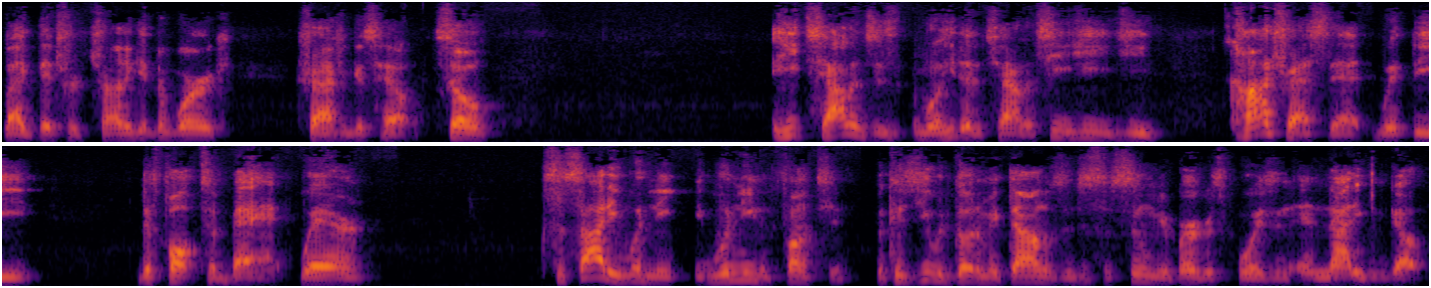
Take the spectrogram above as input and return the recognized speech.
Like they're tr- trying to get to work, traffic is hell. So he challenges. Well, he doesn't challenge. He he he contrasts that with the default to bad, where society wouldn't wouldn't even function because you would go to McDonald's and just assume your burger's poison and not even go.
